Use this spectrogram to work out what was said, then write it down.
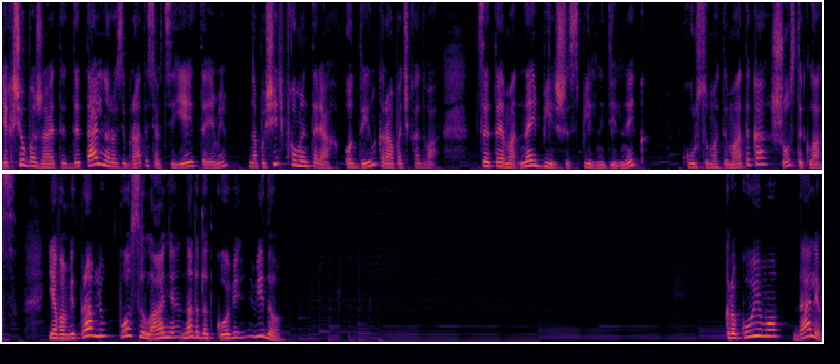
Якщо бажаєте детально розібратися в цієї темі, напишіть в коментарях 1.2. Це тема найбільший спільний дільник курсу математика 6 клас. Я вам відправлю посилання на додаткові відео. Крокуємо далі.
